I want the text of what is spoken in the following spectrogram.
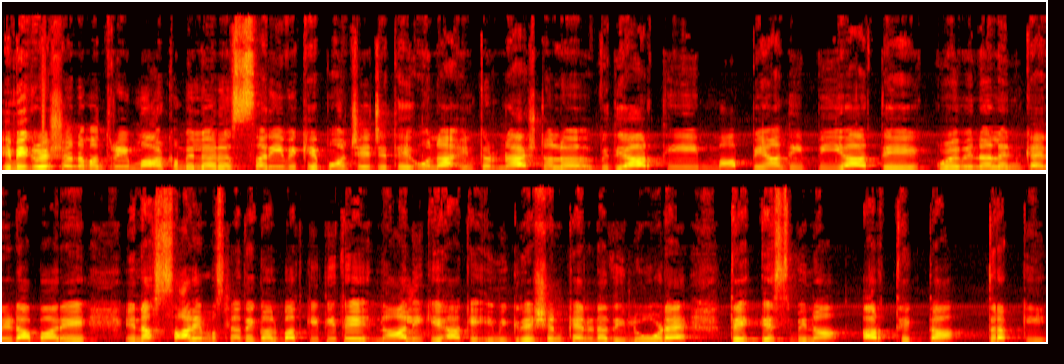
ਇਮੀਗ੍ਰੇਸ਼ਨ ਮੰਤਰੀ ਮਾਰਕ ਮਿਲਰ ਸਰੀ ਵਿਖੇ ਪਹੁੰਚੇ ਜਿੱਥੇ ਉਹਨਾਂ ਇੰਟਰਨੈਸ਼ਨਲ ਵਿਦਿਆਰਥੀ ਮਾਪਿਆਂ ਦੀ ਪੀਆਰ ਤੇ ਕ੍ਰਿਮੀਨਲ ਇਨ ਕੈਨੇਡਾ ਬਾਰੇ ਇਹਨਾਂ ਸਾਰੇ ਮਸਲਿਆਂ ਤੇ ਗੱਲਬਾਤ ਕੀਤੀ ਤੇ ਨਾਲ ਹੀ ਕਿਹਾ ਕਿ ਇਮੀਗ੍ਰੇਸ਼ਨ ਕੈਨੇਡਾ ਦੀ ਲੋੜ ਹੈ ਤੇ ਇਸ ਬਿਨਾ ਆਰਥਿਕਤਾ ਤਰੱਕੀ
